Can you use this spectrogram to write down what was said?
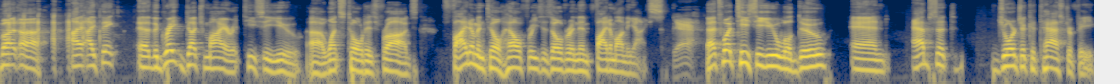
but uh, I, I think uh, the great Dutch Meyer at TCU uh, once told his frogs, fight them until hell freezes over and then fight them on the ice. Yeah. That's what TCU will do. And absent Georgia catastrophe,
